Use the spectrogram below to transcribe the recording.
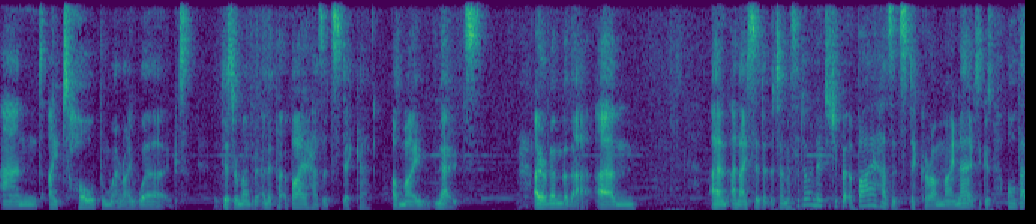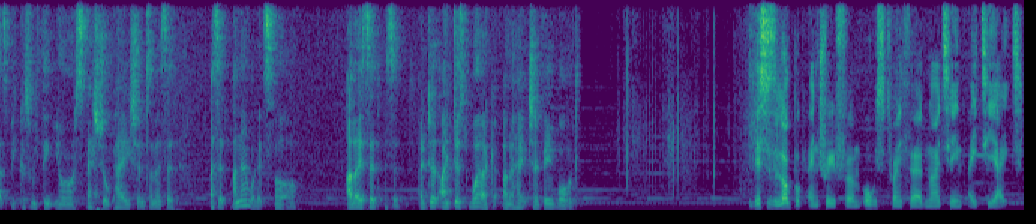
and I told them where I worked. It just reminded me, and they put a biohazard sticker on my notes. I remember that. Um, and, and I said at the time, I said, Oh, I noticed you put a biohazard sticker on my notes. He goes, Oh, that's because we think you're a special patient. And I said, I said, I know what it's for. And I said, I said, I, do, I just work on a HIV ward. This is a logbook entry from August 23rd, 1988.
